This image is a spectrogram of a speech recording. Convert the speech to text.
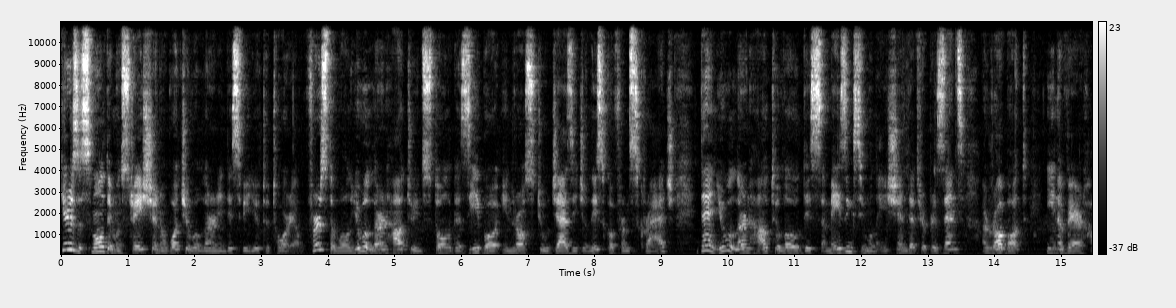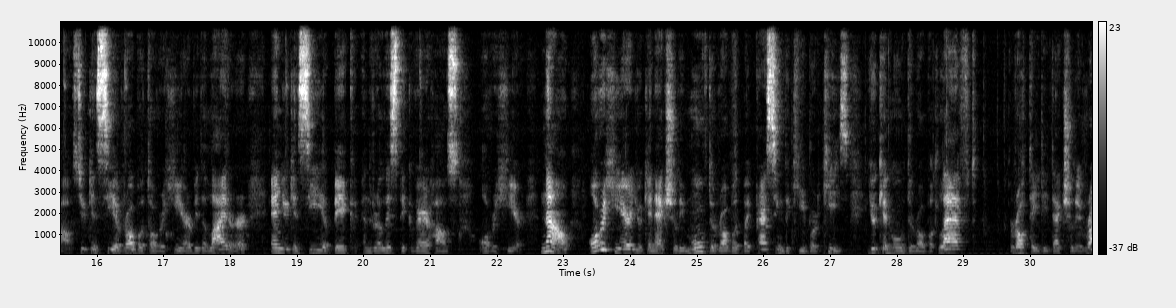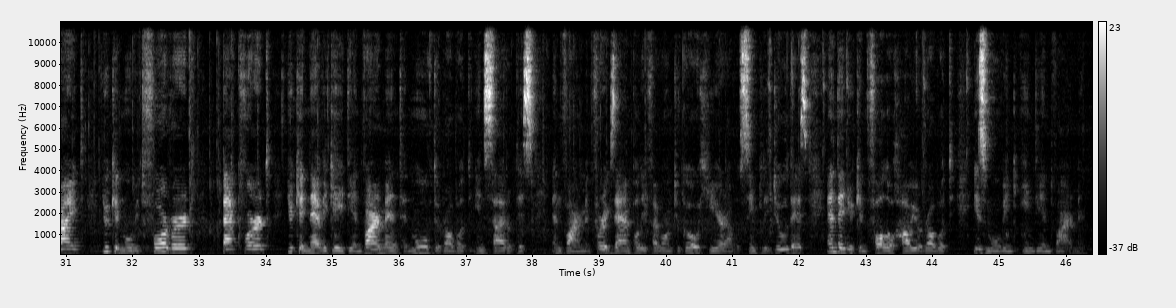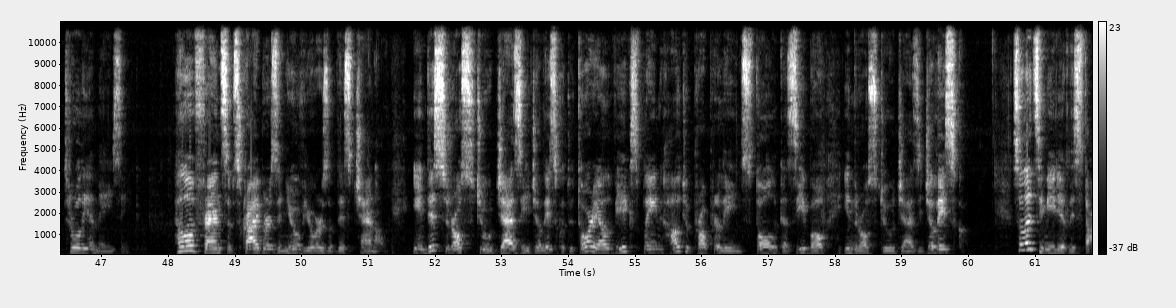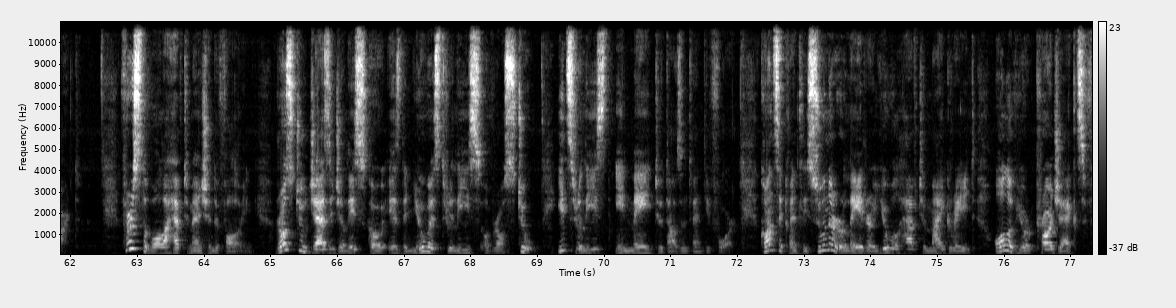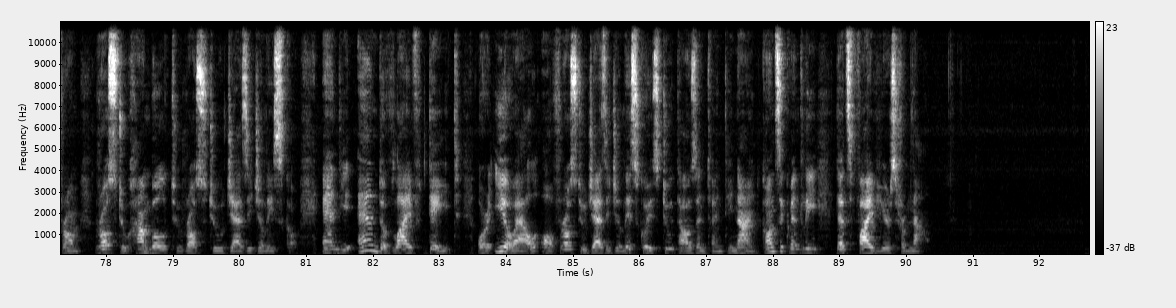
Here is a small demonstration of what you will learn in this video tutorial. First of all, you will learn how to install Gazebo in ROS2 Jazzy Jalisco from scratch. Then you will learn how to load this amazing simulation that represents a robot in a warehouse. You can see a robot over here with a lidar and you can see a big and realistic warehouse over here. Now, over here you can actually move the robot by pressing the keyboard keys. You can move the robot left, rotate it actually right, you can move it forward, backward, you can navigate the environment and move the robot inside of this environment. For example, if I want to go here, I will simply do this and then you can follow how your robot is moving in the environment. Truly amazing. Hello friends, subscribers and new viewers of this channel. In this ROS2 Jazzy Jalisco tutorial, we explain how to properly install Gazebo in ROS2 Jazzy Jalisco. So let's immediately start. First of all, I have to mention the following. ROS2 Jazzy Jalisco is the newest release of ROS2. It's released in May 2024. Consequently, sooner or later, you will have to migrate all of your projects from ROS2 Humble to ROS2 Jazzy Jalisco. And the end of life date or EOL of ROS2 Jazzy Jalisco is 2029. Consequently, that's five years from now.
